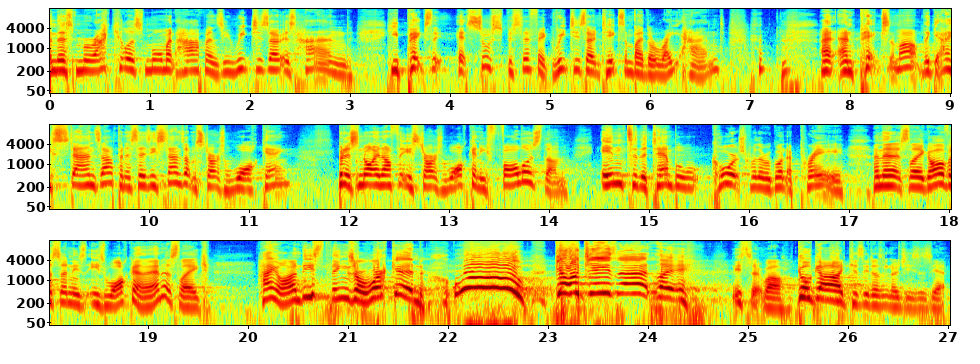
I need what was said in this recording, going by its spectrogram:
And this miraculous moment happens. He reaches out his hand. He picks it, it's so specific, reaches out and takes him by the right hand and, and picks him up. The guy stands up, and it says he stands up and starts walking. But it's not enough that he starts walking. He follows them into the temple courts where they were going to pray. And then it's like all of a sudden he's, he's walking, and then it's like, hang on, these things are working. Woo! Go, Jesus! Like, he said, well, go God, because he doesn't know Jesus yet.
